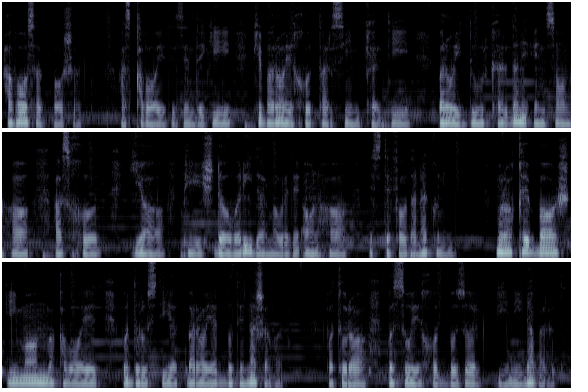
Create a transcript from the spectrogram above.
حواست باشد. از قواعد زندگی که برای خود ترسیم کردی برای دور کردن انسانها از خود یا پیش داوری در مورد آنها استفاده نکنی. مراقب باش ایمان و قواعد و درستیت برایت بت نشود. و تو را به سوی خود بزرگ بینی نبرد.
